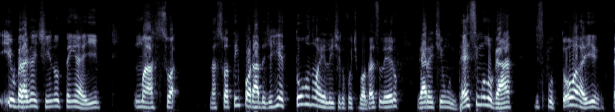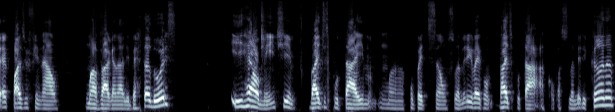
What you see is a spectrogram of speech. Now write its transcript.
E o Bragantino tem aí uma sua na sua temporada de retorno à elite do futebol brasileiro, garantiu um décimo lugar, disputou aí até quase o final uma vaga na Libertadores e realmente vai disputar aí uma competição sul-americana, vai, vai disputar a Copa Sul-Americana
